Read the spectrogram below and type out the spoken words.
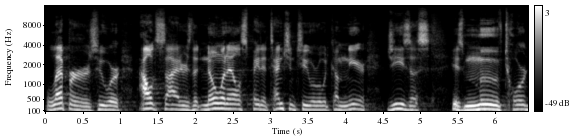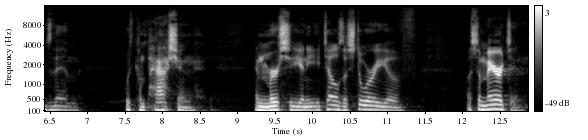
lepers who were outsiders that no one else paid attention to or would come near, Jesus is moved towards them with compassion and mercy. And he tells a story of a Samaritan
